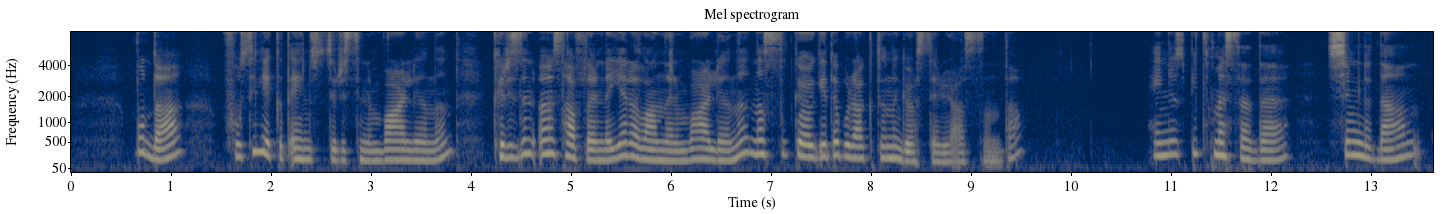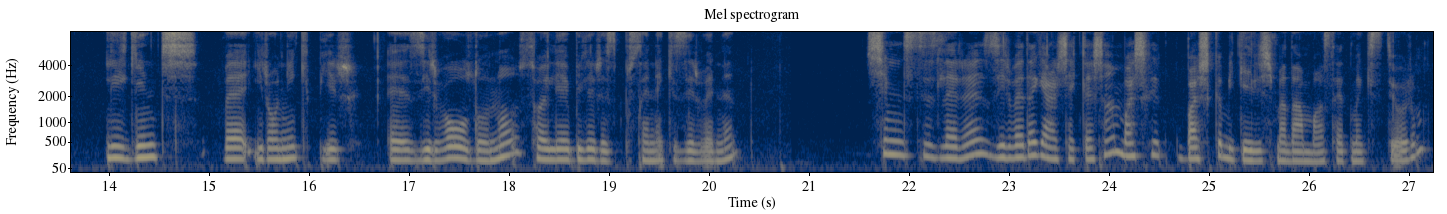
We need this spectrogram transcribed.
Bu da fosil yakıt endüstrisinin varlığının krizin ön saflarında yer alanların varlığını nasıl gölgede bıraktığını gösteriyor aslında. Henüz bitmese de şimdiden ilginç ve ironik bir e, zirve olduğunu söyleyebiliriz bu seneki zirvenin. Şimdi sizlere zirvede gerçekleşen başka başka bir gelişmeden bahsetmek istiyorum.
